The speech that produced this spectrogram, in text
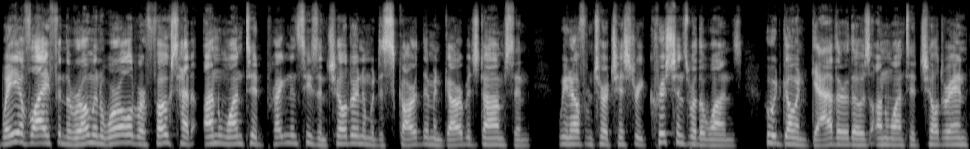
way of life in the Roman world where folks had unwanted pregnancies and children and would discard them in garbage dumps. And we know from church history, Christians were the ones who would go and gather those unwanted children.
